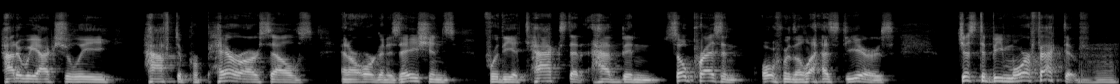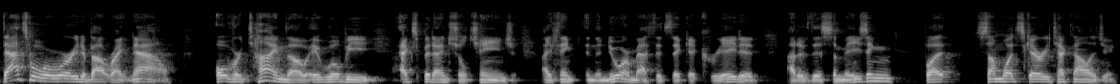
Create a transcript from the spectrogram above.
how do we actually have to prepare ourselves and our organizations for the attacks that have been so present over the last years just to be more effective. Mm-hmm. That's what we're worried about right now. Over time, though, it will be exponential change, I think, in the newer methods that get created out of this amazing but somewhat scary technology.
